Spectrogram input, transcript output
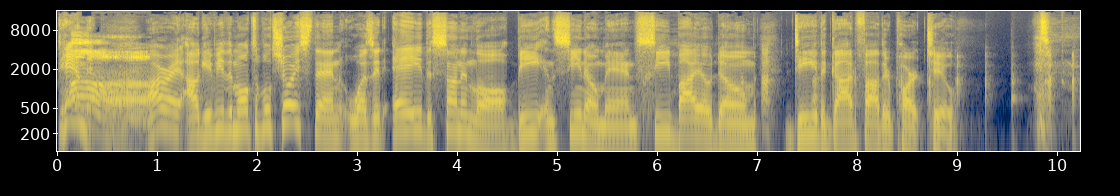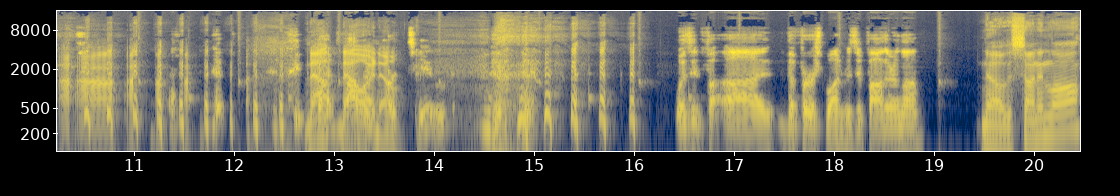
Damn it. All right, I'll give you the multiple choice then. Was it A, The Son in Law, B, Encino Man, C, Biodome, D, The Godfather Part 2? now now I Godfather know. Part Two. was it fa- uh, the first one? Was it father-in-law No, The Son in Law?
